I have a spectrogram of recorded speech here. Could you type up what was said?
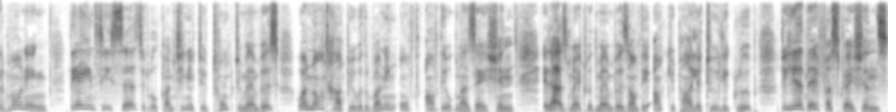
Good morning. The ANC says it will continue to talk to members who are not happy with the running of, the organisation. It has met with members of the Occupy Luthuli group to hear their frustrations.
